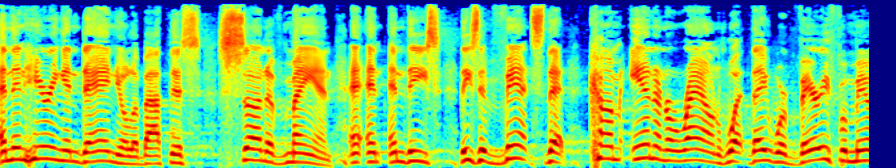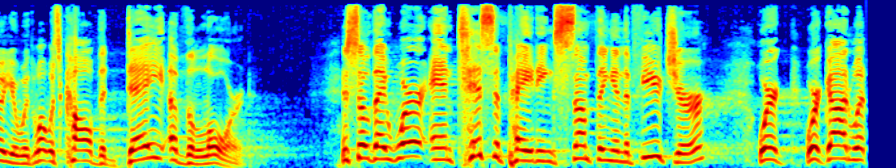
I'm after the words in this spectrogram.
And then hearing in Daniel about this Son of Man and, and, and, these, these events that come in and around what they were very familiar with, what was called the Day of the Lord. And so they were anticipating something in the future where, where God would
